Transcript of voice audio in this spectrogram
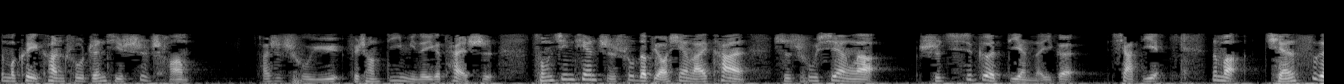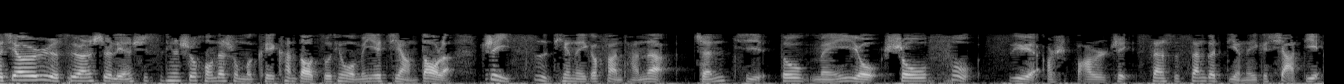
那么可以看出，整体市场还是处于非常低迷的一个态势。从今天指数的表现来看，是出现了十七个点的一个。下跌，那么前四个交易日虽然是连续四天收红，但是我们可以看到，昨天我们也讲到了这四天的一个反弹呢，整体都没有收复四月二十八日这三十三个点的一个下跌，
